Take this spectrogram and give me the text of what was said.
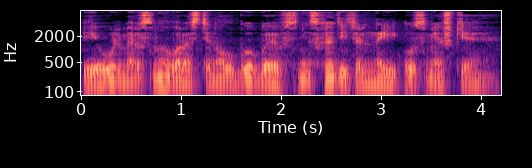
и Ульмер снова растянул губы в снисходительной усмешке.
